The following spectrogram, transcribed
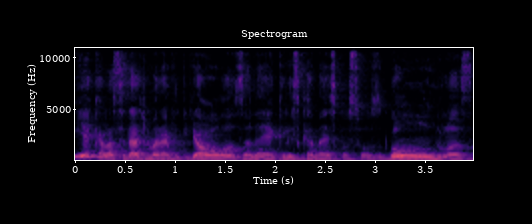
E aquela cidade maravilhosa, né? Aqueles canais com as suas gôndolas,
